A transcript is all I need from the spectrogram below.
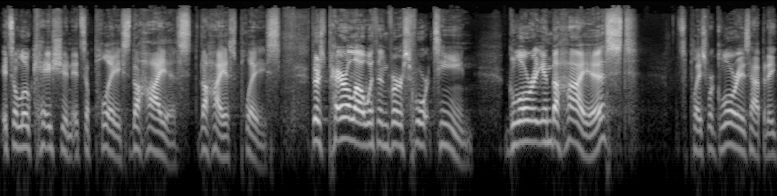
it's a location, it's a place, the highest, the highest place. There's parallel within verse 14 glory in the highest It's a place where glory is happening,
